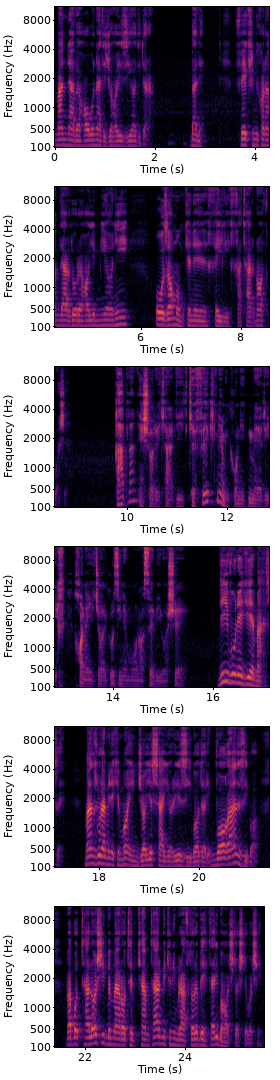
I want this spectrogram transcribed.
من نوه ها و نتیجه های زیادی دارم. بله فکر می کنم در دوره های میانی اوضاع ممکنه خیلی خطرناک باشه. قبلا اشاره کردید که فکر نمی کنید مریخ خانه جایگزین مناسبی باشه. دیوونگی محضه. منظورم اینه که ما اینجا یه سیاره زیبا داریم. واقعا زیبا. و با تلاشی به مراتب کمتر می‌تونیم رفتار بهتری باهاش داشته باشیم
